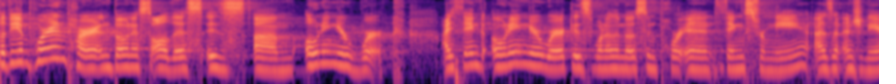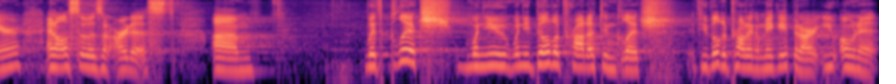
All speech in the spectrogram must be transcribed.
But the important part and bonus to all this is um, owning your work. I think owning your work is one of the most important things for me as an engineer and also as an artist. Um, with Glitch, when you, when you build a product in Glitch, if you build a product and make 8-bit art, you own it.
